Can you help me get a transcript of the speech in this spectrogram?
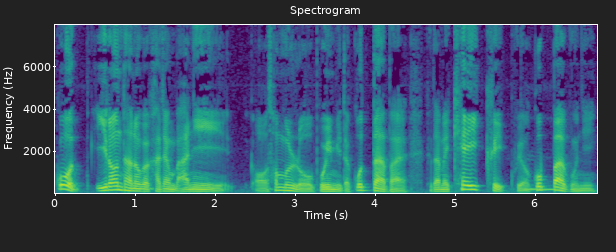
꽃 이런 단어가 가장 많이 어, 선물로 보입니다. 꽃다발, 그다음에 케이크 있고요. 음. 꽃바구니,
